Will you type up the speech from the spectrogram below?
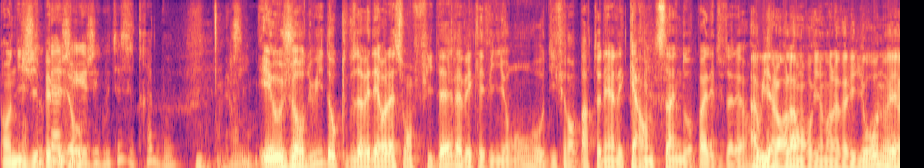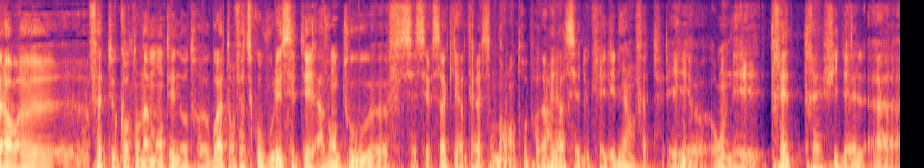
En En IGP cas, Pédéro. j'ai j'ai goûté, c'est très bon. Merci. Et aujourd'hui, donc, vous avez des relations fidèles avec les vignerons, vos différents partenaires, les 45 dont on parlait tout à l'heure? Ah oui, alors là, on revient dans la vallée du Rhône. Oui, alors, euh, en fait, quand on a monté notre boîte, en fait, ce qu'on voulait, c'était avant tout, euh, c'est ça qui est intéressant dans l'entrepreneuriat, c'est de créer des liens, en fait. Et euh, on est très, très fidèles à-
